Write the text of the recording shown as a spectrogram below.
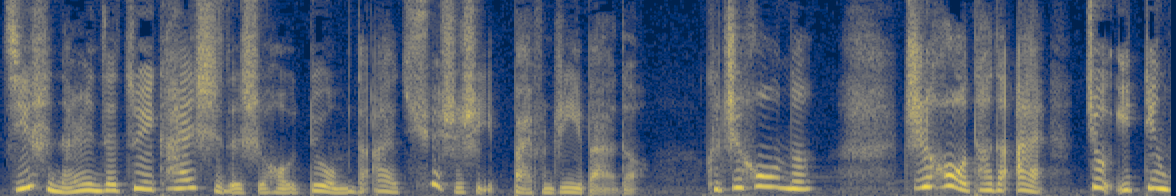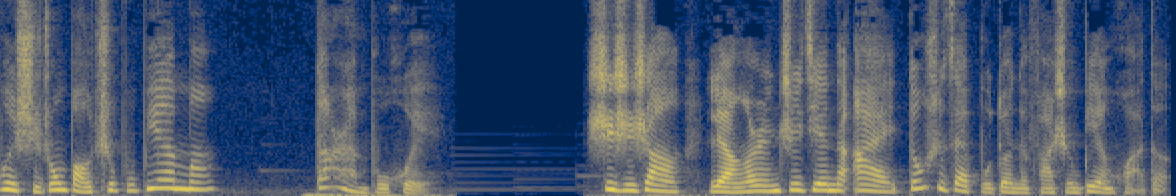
即使男人在最开始的时候对我们的爱确实是百分之一百的。可之后呢？之后他的爱就一定会始终保持不变吗？当然不会。事实上，两个人之间的爱都是在不断的发生变化的，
